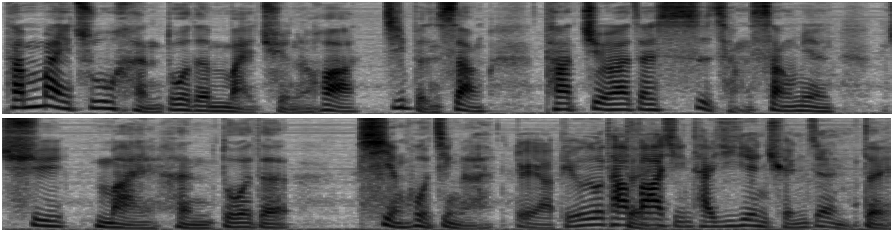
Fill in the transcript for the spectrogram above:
他卖出很多的买权的话，基本上他就要在市场上面去买很多的现货进来。对啊，比如说他发行台积电权证，对。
